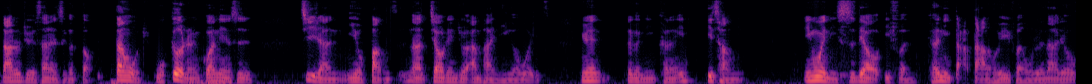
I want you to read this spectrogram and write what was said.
大家都觉得三垒是个洞，但我我个人观念是。既然你有棒子，那教练就会安排你一个位置，因为这个你可能一一场，因为你失掉一分，可是你打打了回一分，我觉得那就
